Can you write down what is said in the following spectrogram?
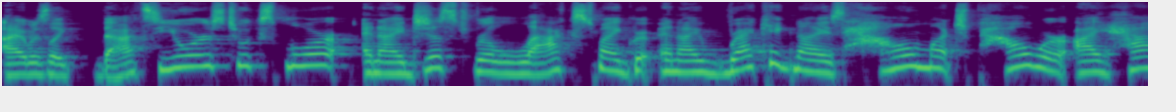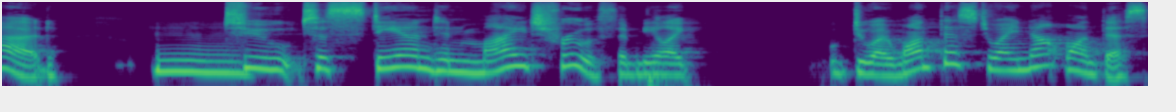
I was like, that's yours to explore. And I just relaxed my grip and I recognized how much power I had mm. to, to stand in my truth and be like, do I want this? Do I not want this?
